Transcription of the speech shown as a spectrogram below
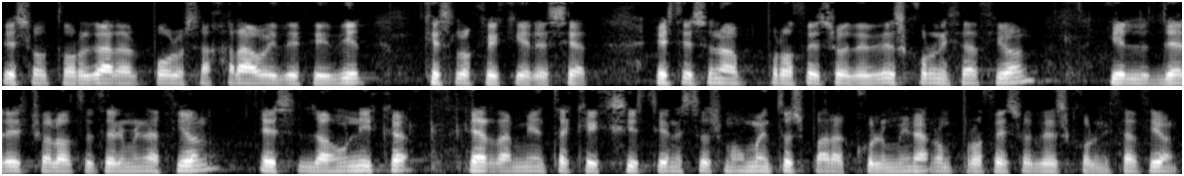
es otorgar al pueblo saharaui decidir qué es lo que quiere ser. Este es un proceso de descolonización y el derecho a la autodeterminación es la única herramienta que existe en estos momentos para culminar un proceso de descolonización.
